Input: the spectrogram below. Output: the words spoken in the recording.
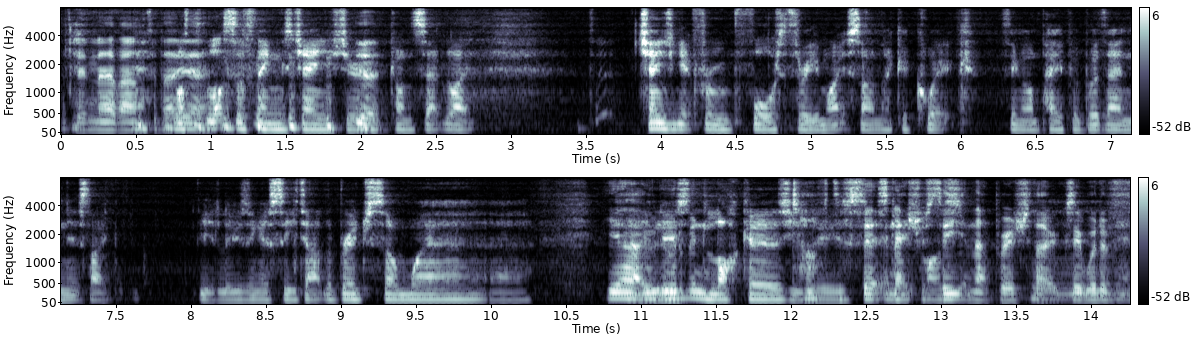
I didn't know about today. lots, yeah. lots of things changed during Yeah. the concept. Like changing it from four to three might sound like a quick thing on paper, but then it's like you're losing a seat out the bridge somewhere. Uh, yeah, it you would have lose been lockers. You tough lose to fit an extra pods. seat in that bridge though, because it would have Yeah.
